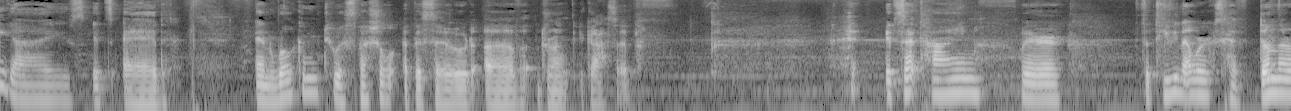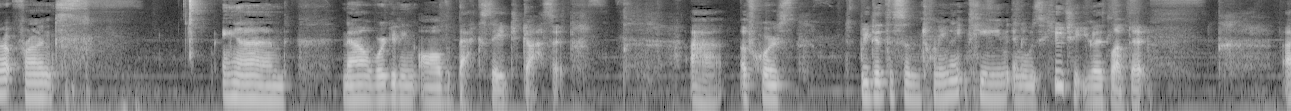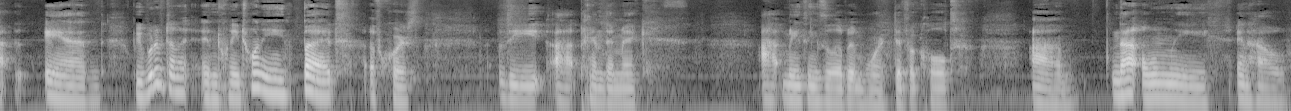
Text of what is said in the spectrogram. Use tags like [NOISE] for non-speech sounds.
Hey guys, it's Ed, and welcome to a special episode of Drunk Gossip. It's that time where the TV networks have done their upfronts, and now we're getting all the backstage gossip. Uh, of course, we did this in 2019, and it was huge hit. You guys loved it. Uh, and we would have done it in 2020, but of course, the uh, pandemic uh, made things a little bit more difficult. Um, not only in how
